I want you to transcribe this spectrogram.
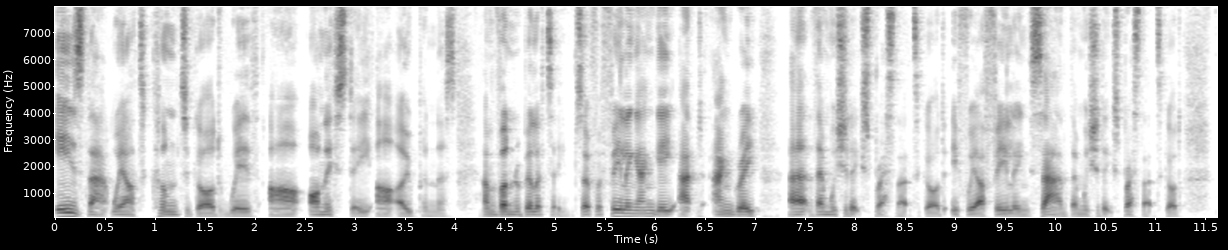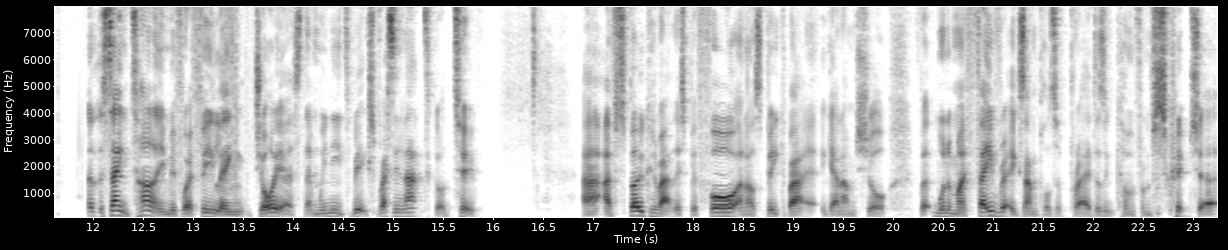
is that we are to come to God with our honesty, our openness, and vulnerability. So, if we're feeling angry, angry, uh, then we should express that to God. If we are feeling sad, then we should express that to God. At the same time, if we're feeling joyous, then we need to be expressing that to God too. Uh, I've spoken about this before and I'll speak about it again, I'm sure. But one of my favourite examples of prayer doesn't come from scripture,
